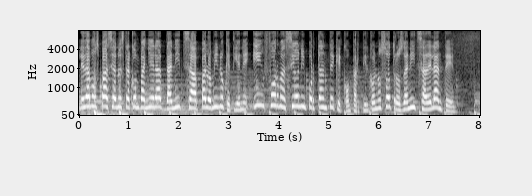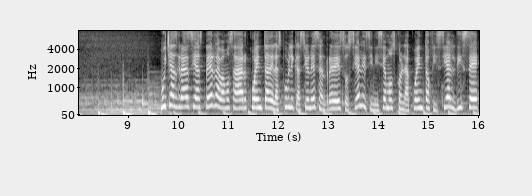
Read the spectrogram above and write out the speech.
Le damos pase a nuestra compañera Danitza Palomino que tiene información importante que compartir con nosotros. Danitza, adelante. Muchas gracias, Perla. Vamos a dar cuenta de las publicaciones en redes sociales. Iniciamos con la cuenta oficial. Dice,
